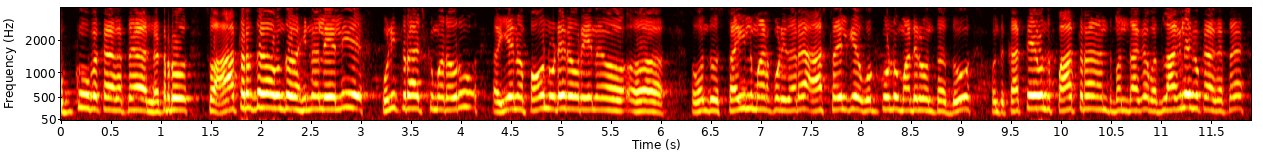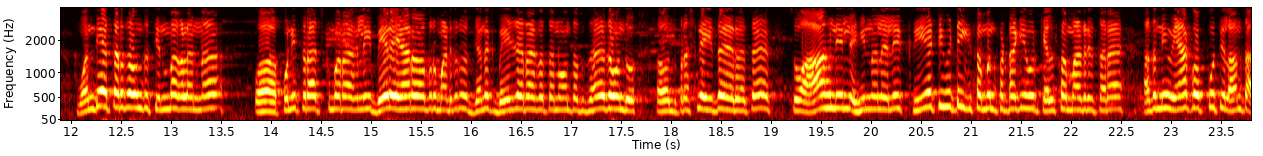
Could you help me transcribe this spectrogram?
ಒಪ್ಕೋಬೇಕಾಗತ್ತೆ ನಟರು. ಸೊ ಆ ತರದ ಒಂದು ಹಿನ್ನೆಲೆಯಲ್ಲಿ ಪುನೀತ್ ರಾಜ್ಕುಮಾರ್ ಅವರು ಏನು ಪವನ್ ಒಡೆಯರ್ ಅವರು ಏನು ಒಂದು ಸ್ಟೈಲ್ ಮಾಡ್ಕೊಂಡಿದ್ದಾರೆ ಆ ಸ್ಟೈಲ್ಗೆ ಒಗ್ಕೊಂಡು ಮಾಡಿರುವಂಥದ್ದು ಒಂದು ಕತೆ ಒಂದು ಪಾತ್ರ ಅಂತ ಬಂದಾಗ ಬದಲಾಗಲೇಬೇಕಾಗತ್ತೆ. ಒಂದೇ ತರದ ಒಂದು ಸಿನಿಮಾಗಳನ್ನ ಪುನೀತ್ ರಾಜ್ಕುಮಾರ್ ಆಗಲಿ, ಬೇರೆ ಯಾರಾದರೂ ಮಾಡಿದ್ರು ಜನಕ್ಕೆ ಬೇಜಾರಾಗುತ್ತೆ ಅನ್ನುವಂಥದ್ದು ಸಹಜ ಒಂದು ಒಂದು ಪ್ರಶ್ನೆ ಇದ್ದೇ ಇರುತ್ತೆ. ಸೊ ಆ ಹಿನ್ನೆಲೆ ಹಿನ್ನೆಲೆಯಲ್ಲಿ ಕ್ರಿಯೇಟಿವಿಟಿಗೆ ಸಂಬಂಧಪಟ್ಟಾಗಿ ಇವ್ರು ಕೆಲಸ ಮಾಡಿರ್ತಾರೆ. ಅದನ್ನ ನೀವು ಯಾಕೆ ಒಪ್ಕೋತಿಲ್ಲ ಅಂತ?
